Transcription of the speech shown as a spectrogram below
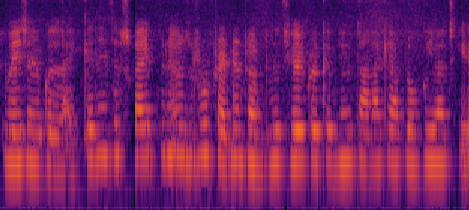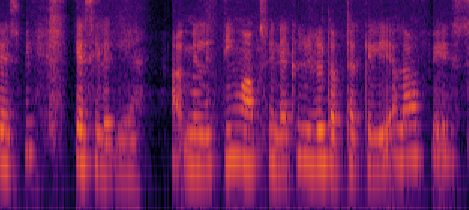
तो मेरे चैनल को लाइक करें सब्सक्राइब करें और ज़रूर फ्रेंड एंड फैमिली को शेयर करके मुझे बताना कि आप लोगों को ये आज की रेसिपी कैसी लगी है। मिलती हूँ आपसे नेक्स्ट वीडियो तब तक के लिए अल्लाह हाफिज़।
